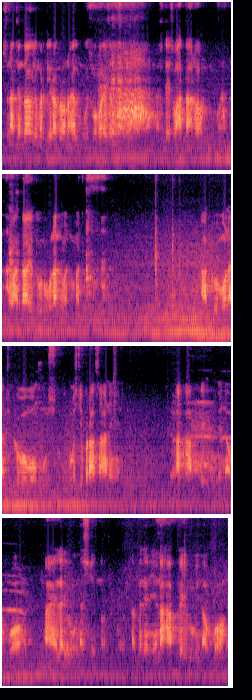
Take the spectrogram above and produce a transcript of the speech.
senajan tau yang ngerti ra krono ilmu pokoknya seneng. Mesti swata no swata ya turunan macam-macam. Agama nak digawa wong khusyuk itu mesti perasaannya ini nak apik ben Allah nak elek iku minasyaiton tak baleni nak apik iku min Allah.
